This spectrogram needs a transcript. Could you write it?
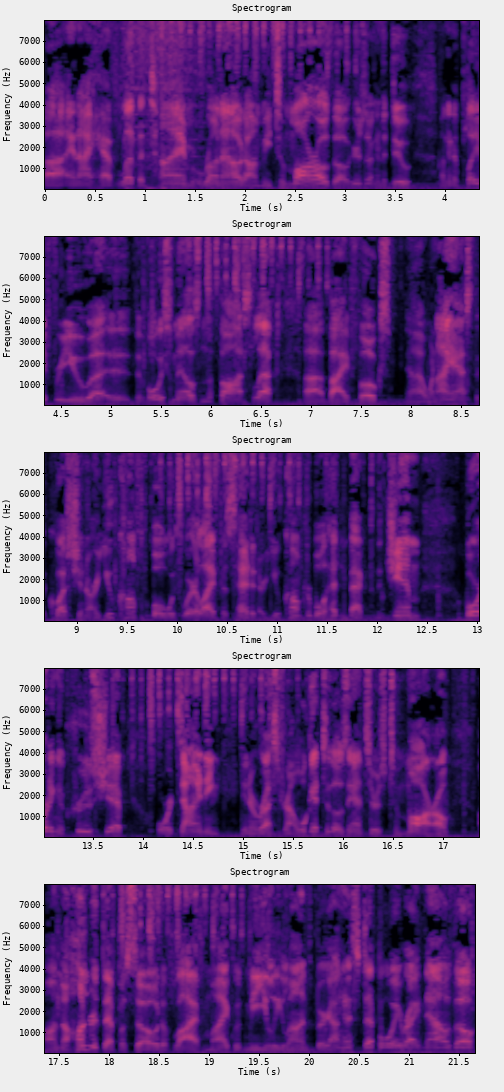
uh, and I have let the time run out on me. Tomorrow, though, here's what I'm going to do I'm going to play for you uh, the voicemails and the thoughts left uh, by folks uh, when I asked the question Are you comfortable with where life is headed? Are you comfortable heading back to the gym? Boarding a cruise ship, or dining in a restaurant? We'll get to those answers tomorrow on the 100th episode of Live Mic with me, Lee Lonsberry. I'm going to step away right now, though,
